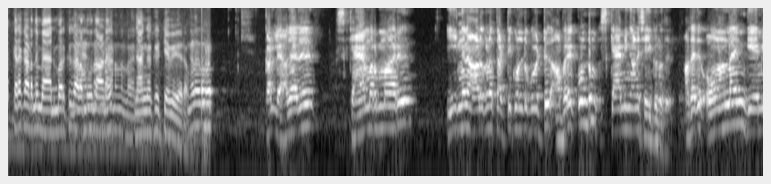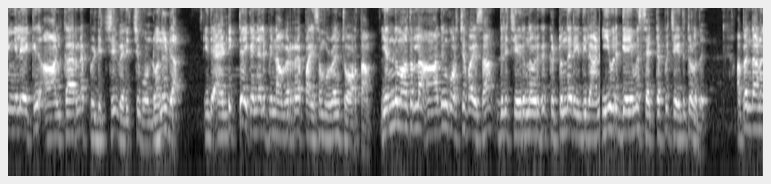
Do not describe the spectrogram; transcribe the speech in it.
അക്കരെ കടന്ന് മ്യാൻമാർക്ക് കടന്നു എന്നാണ് ഞങ്ങൾക്ക് കിട്ടിയ വിവരം. കണ്ടില്ലേ? അതായത് സ്കാമർമാര് ഈ ഇങ്ങനെ ആളുകളെ തട്ടിക്കൊണ്ടുപോയിട്ട് അവരെ കൊണ്ടും സ്കാമിംഗ് ആണ് ചെയ്യിക്കുന്നത്. അതായത് ഓൺലൈൻ ഗെയിമിങ്ങിലേക്ക് ആൾക്കാരനെ പിടിച്ച് വലിച്ചു കൊണ്ടുവന്നിടുക. ഇത് അഡിക്റ്റ് ആയി കഴിഞ്ഞാൽ പിന്നെ അവരുടെ പൈസ മുഴുവൻ ചോർത്താം. എന്ന് മാത്രമല്ല ആദ്യം കുറച്ച് പൈസ ഇതിൽ ചേരുന്നവർക്ക് കിട്ടുന്ന രീതിയിലാണ് ഈ ഒരു ഗെയിം സെറ്റപ്പ് ചെയ്തിട്ടുള്ളത്. അപ്പൊ എന്താണ്?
